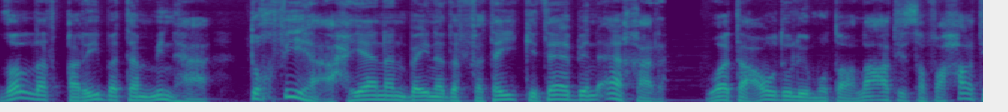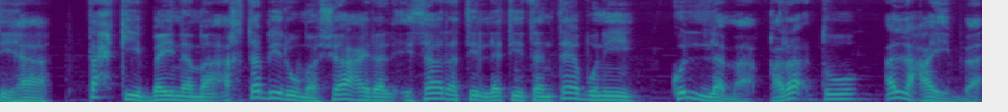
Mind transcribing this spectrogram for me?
ظلت قريبة منها تخفيها أحيانا بين دفتي كتاب آخر وتعود لمطالعة صفحاتها تحكي بينما أختبر مشاعر الإثارة التي تنتابني كلما قرأت العيب.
